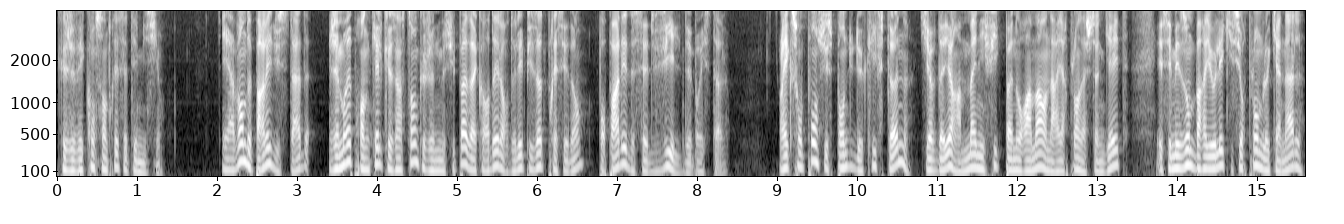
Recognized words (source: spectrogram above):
que je vais concentrer cette émission. Et avant de parler du stade, j'aimerais prendre quelques instants que je ne me suis pas accordé lors de l'épisode précédent pour parler de cette ville de Bristol. Avec son pont suspendu de Clifton, qui offre d'ailleurs un magnifique panorama en arrière-plan d'Ashton Gate, et ses maisons bariolées qui surplombent le canal,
